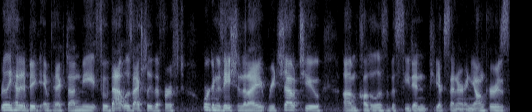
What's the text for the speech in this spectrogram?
really had a big impact on me. So that was actually the first organization that I reached out to um, called Elizabeth Seton Pediatric Center in Yonkers.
